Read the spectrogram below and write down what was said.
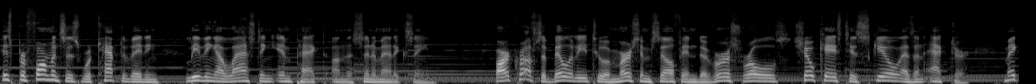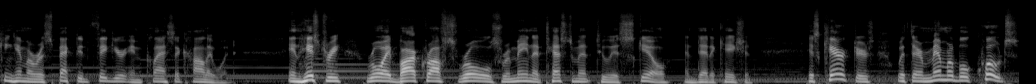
His performances were captivating, leaving a lasting impact on the cinematic scene. Barcroft's ability to immerse himself in diverse roles showcased his skill as an actor, making him a respected figure in classic Hollywood. In history, Roy Barcroft's roles remain a testament to his skill and dedication. His characters, with their memorable quotes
